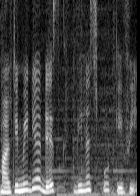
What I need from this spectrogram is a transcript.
Multimedia desk, Dinajpur TV.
